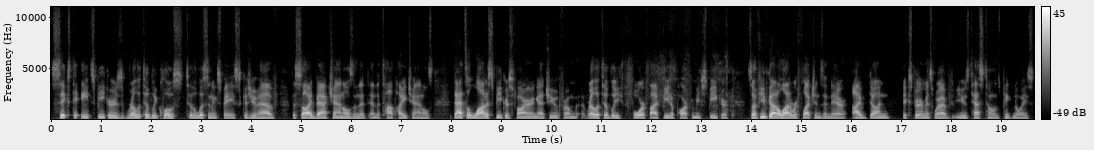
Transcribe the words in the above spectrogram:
six to eight speakers relatively close to the listening space because you have the side back channels and the and the top height channels. That's a lot of speakers firing at you from relatively four or five feet apart from each speaker. So if you've got a lot of reflections in there, I've done experiments where I've used test tones, pink noise,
